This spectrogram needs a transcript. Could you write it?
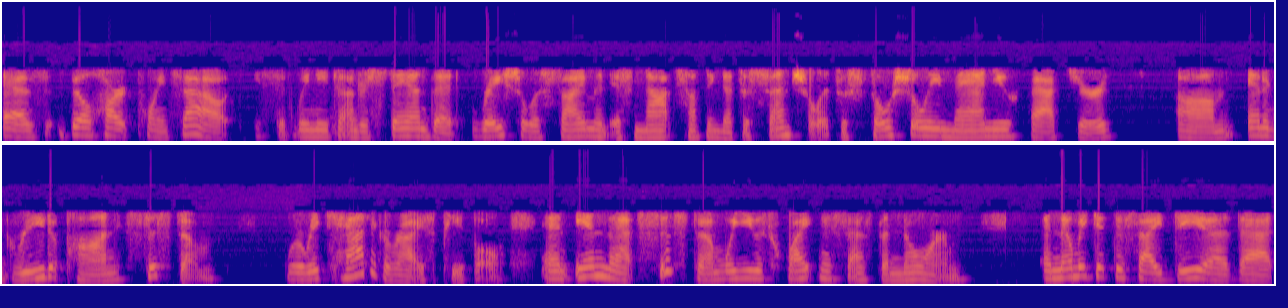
as Bill Hart points out, he said we need to understand that racial assignment is not something that's essential. It's a socially manufactured um, and agreed upon system where we categorize people. And in that system, we use whiteness as the norm. And then we get this idea that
